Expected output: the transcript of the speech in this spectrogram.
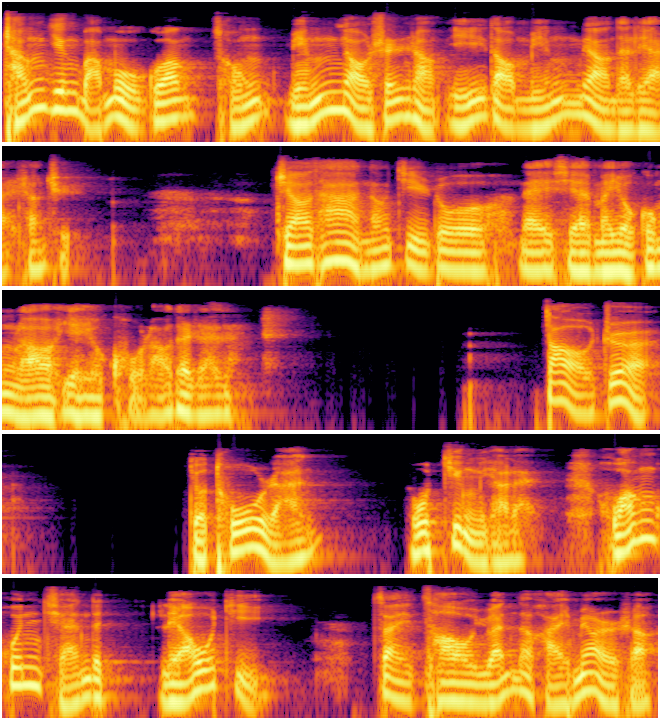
程经把目光从明耀身上移到明亮的脸上去。只要他能记住那些没有功劳也有苦劳的人，到这儿就突然都静下来。黄昏前的辽寂，在草原的海面上，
